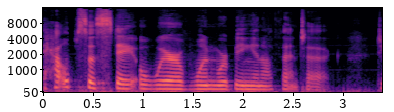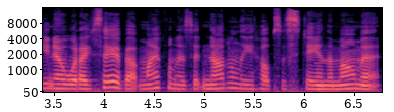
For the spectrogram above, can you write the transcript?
helps us stay aware of when we're being inauthentic. Do you know what I say about mindfulness? It not only helps us stay in the moment,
